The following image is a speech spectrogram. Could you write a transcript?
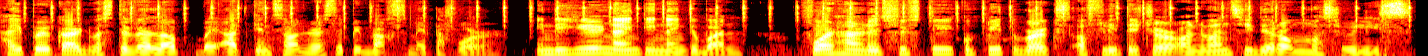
HyperCard was developed by Atkinson Recipe Box Metaphor. In the year 1991, 450 complete works of literature on one CD-ROM was released.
